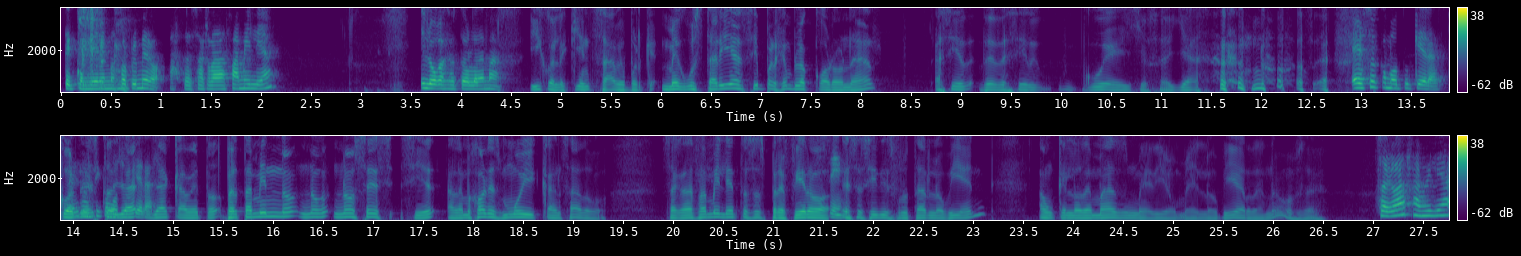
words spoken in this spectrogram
te conviene mejor primero hacer Sagrada Familia y luego hacer todo lo demás. Híjole, quién sabe, porque me gustaría así, por ejemplo, coronar, así de decir, güey, o sea, ya, no, o sea, Eso como tú quieras. con eso sí esto como tú ya, quieras. ya acabé todo. Pero también no, no, no sé si, si- a lo mejor es muy cansado Sagrada Familia, entonces prefiero Sí. ese sí disfrutarlo bien, aunque lo demás medio me lo pierda, ¿no? O sea, Sagrada Familia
